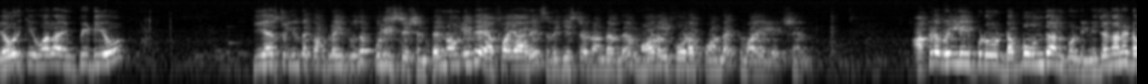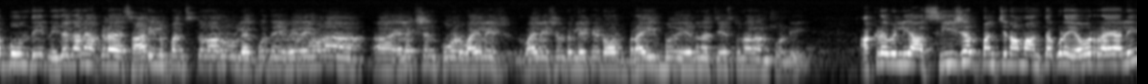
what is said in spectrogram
ఎవరికి ఇవ్వాలా? MPDO he has to give the complaint to the police station. Then only the FIR is registered under the Model Code of Conduct violation. అక్కడ వెళ్ళి ఇప్పుడు డబ్బు ఉంది అనుకోండి. నిజంగానే డబ్బు ఉంది. నిజంగానే అక్కడ సారీలు పంచుతున్నారు. లేకపోతే వేరే ఏమైనా election code violation violation related or bribe ఏదైనా చేస్తున్నారు అనుకోండి. అక్కడ వెళ్ళి ఆ సీజర్ పంచినామా అంతా కూడా ఎవరు రాయాలి?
